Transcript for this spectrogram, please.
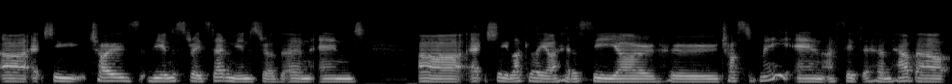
uh, actually chose the industry, stayed in the industry I was in, and uh, actually, luckily, I had a CEO who trusted me, and I said to him, "How about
